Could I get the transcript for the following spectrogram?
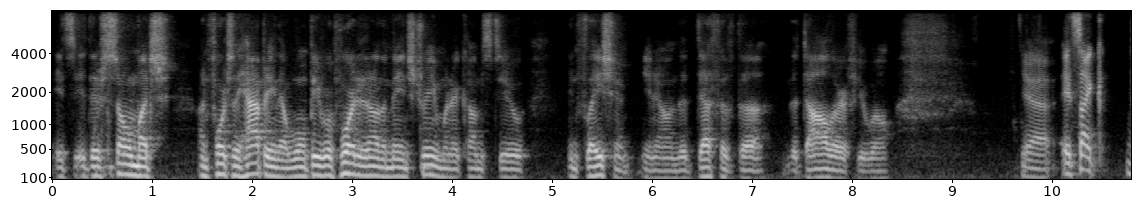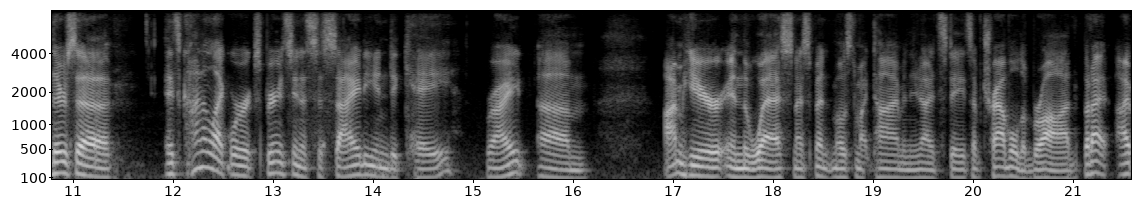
It's it, there's so much unfortunately happening that won't be reported on the mainstream when it comes to inflation, you know, and the death of the the dollar, if you will. Yeah, it's like there's a it's kind of like we're experiencing a society in decay, right? Um, I'm here in the West and I spent most of my time in the United States. I've traveled abroad, but I, I,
